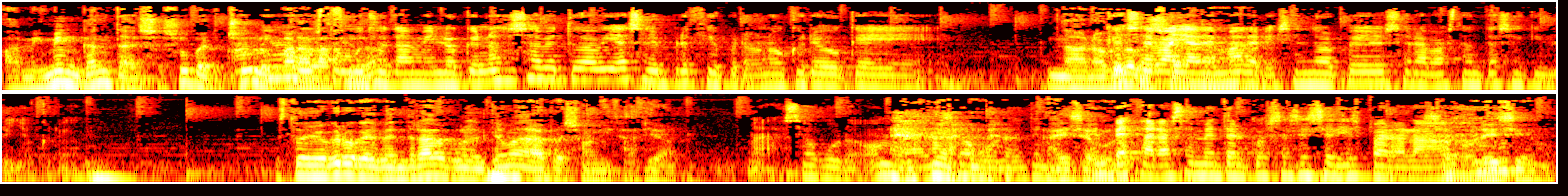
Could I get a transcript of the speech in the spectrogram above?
a mí me encanta, es súper a chulo mí me para la gusta ciudad. mucho también. Lo que no se sabe todavía es el precio, pero no creo que, No, no que creo se que vaya sea de madre. Siendo Opel será bastante asequible, yo creo. Esto yo creo que vendrá con el tema de la personalización. Ah, seguro, hombre, ahí seguro. Ahí seguro. Empezarás a meter cosas y se disparará. Segurísimo.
